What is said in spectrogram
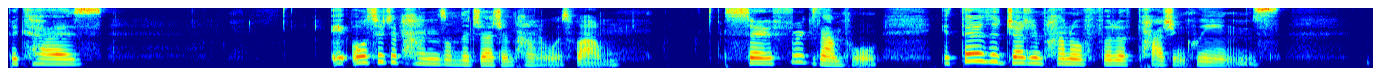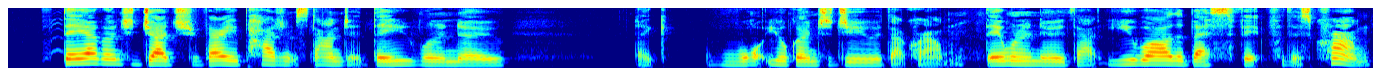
because it also depends on the judging panel as well. So, for example, if there's a judging panel full of pageant queens, they are going to judge very pageant standard. They want to know, like, what you're going to do with that crown. They want to know that you are the best fit for this crown.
